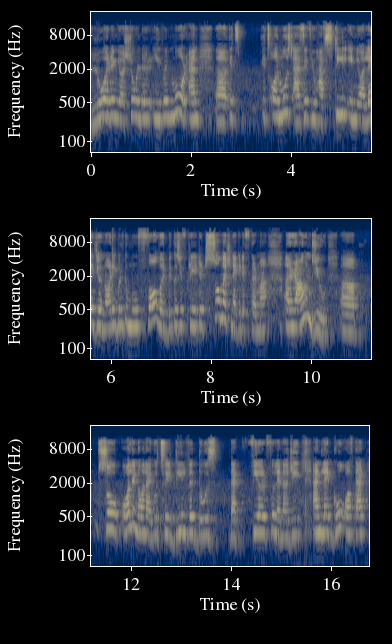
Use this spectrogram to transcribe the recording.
lowering your shoulder even more. And uh, it's it's almost as if you have steel in your legs you're not able to move forward because you've created so much negative karma around you. Uh, so all in all i would say deal with those that fearful energy and let go of that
